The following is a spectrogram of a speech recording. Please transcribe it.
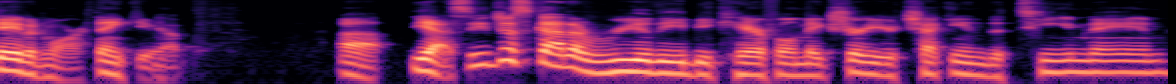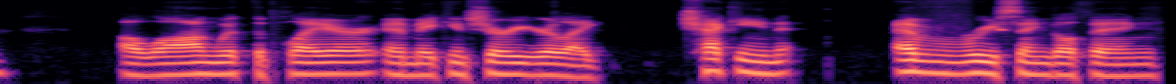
David Moore, thank you. Yep. Uh, yeah, so you just got to really be careful. Make sure you're checking the team name along with the player and making sure you're like checking every single thing,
